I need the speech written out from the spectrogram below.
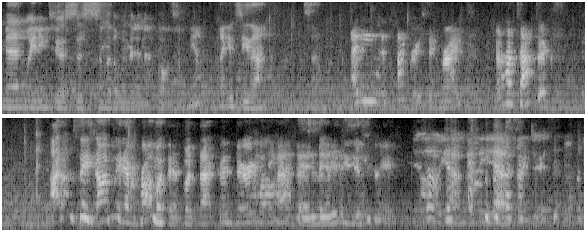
men waiting to assist some of the women in that peloton. Yeah, I can see that. So I mean, it's bike racing, right? Gotta have tactics. I don't say I don't say I have a problem with it, but that could very I well happen. that's- Amanda, do you disagree? No, yeah, I think yes, I do.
